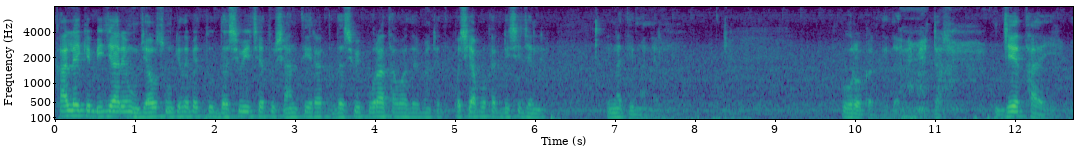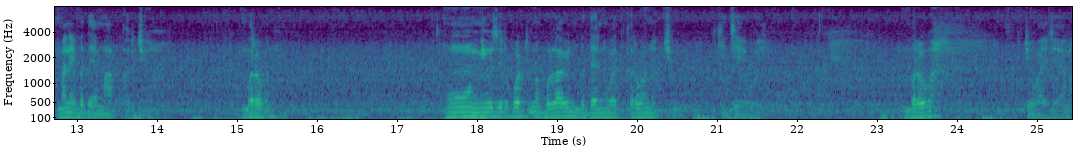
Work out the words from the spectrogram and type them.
કાલે કે બીજારે હું જાઉં છું કે ભાઈ, તું દસવી છે, તું શાંતિ રાખ. દસવી પૂરા થવા દે. છે પછી આપણું કાંઈક ડિસિઝન લે એ નથી માનેલું. પૂરો કરી દીધો એને મેટર જે થાય, મને બધાએ માફ કરજો. બરાબર? હું ન્યૂઝ રિપોર્ટરને બોલાવીને બધાની વાત કરવાનો જ છું. કે જે હોય. બરાબર? જોવાય હાલો.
